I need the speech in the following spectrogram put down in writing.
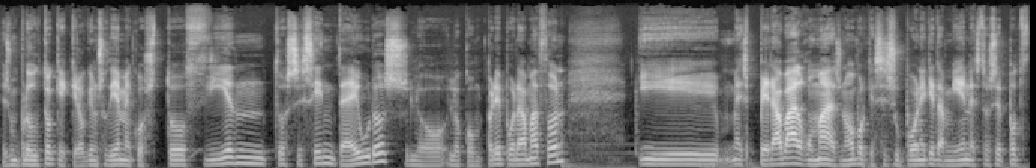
es un producto que creo que en su día me costó 160 euros, lo, lo compré por Amazon y me esperaba algo más, ¿no? Porque se supone que también estos AirPods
